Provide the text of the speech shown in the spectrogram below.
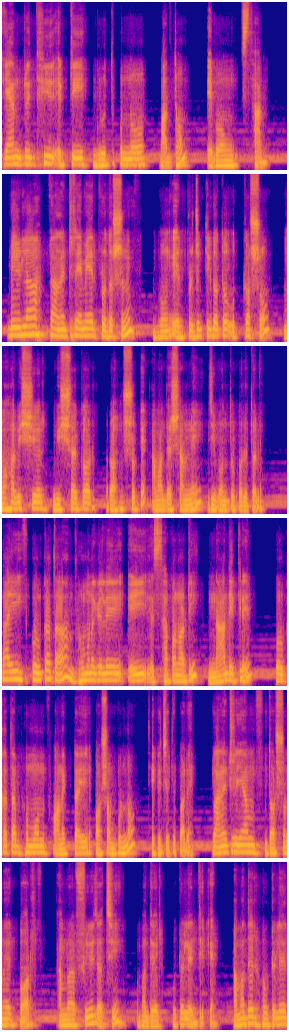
জ্ঞান বৃদ্ধির একটি গুরুত্বপূর্ণ মাধ্যম এবং স্থান। বিড়লা প্ল্যানেটেরিয়ামের প্রদর্শনী এবং এর প্রযুক্তিগত উৎকর্ষ মহাবিশ্বের বিস্ময়কর রহস্যকে আমাদের সামনে জীবন্ত করে তোলে। তাই কলকাতা ভ্রমণে গেলে এই স্থাপনাটি না দেখলে কলকাতা ভ্রমণ অনেকটাই অসম্পূর্ণ থেকে যেতে পারে। প্ল্যানেটেরিয়াম দর্শনের পর আমরা ফিরে যাচ্ছি আমাদের হোটেলের দিকে। আমাদের হোটেলের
